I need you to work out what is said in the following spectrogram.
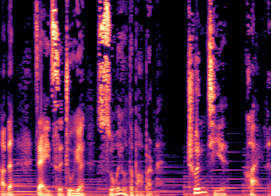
好的，再一次祝愿所有的宝贝们春节快乐。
